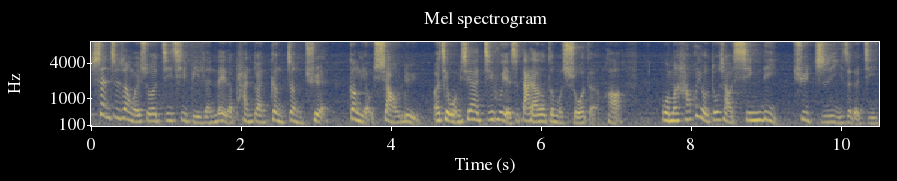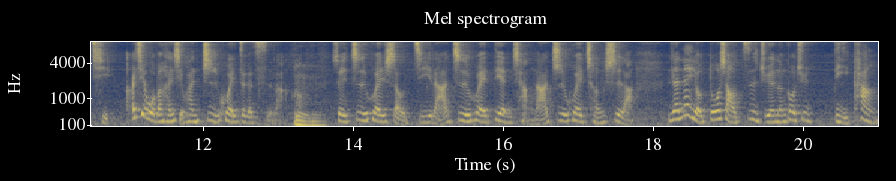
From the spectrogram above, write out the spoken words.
甚至认为说机器比人类的判断更正确、更有效率，而且我们现在几乎也是大家都这么说的哈。我们还会有多少心力去质疑这个机器？而且我们很喜欢“智慧”这个词嘛，嗯，所以智慧手机啦、智慧电厂啦、智慧城市啦，人类有多少自觉能够去抵抗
